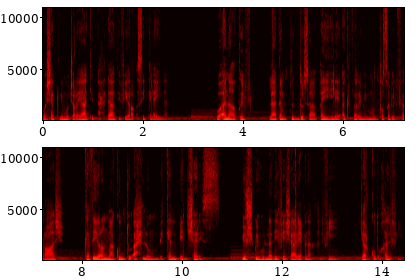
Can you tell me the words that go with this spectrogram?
وشكل مجريات الأحداث في رأسك ليلا. وأنا طفل لا تمتد ساقيه لأكثر من منتصف الفراش كثيرا ما كنت أحلم بكلب شرس. يشبه الذي في شارعنا الخلفي يركض خلفي.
